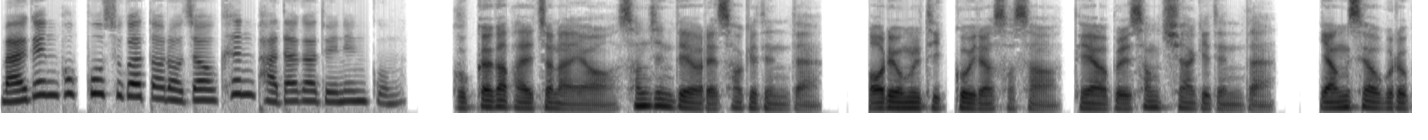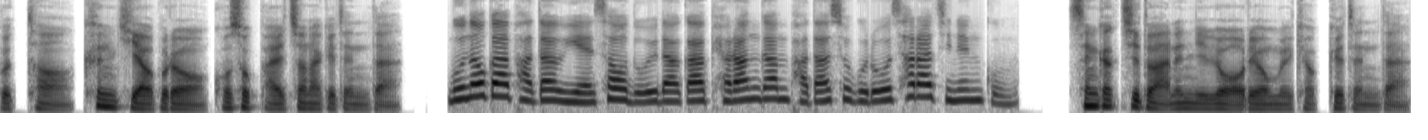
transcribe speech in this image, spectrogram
맑은 폭포수가 떨어져 큰 바다가 되는 꿈. 국가가 발전하여 선진대열에 서게 된다. 어려움을 딛고 일어서서 대업을 성취하게 된다. 영세업으로부터 큰 기업으로 고속 발전하게 된다. 문어가 바다 위에서 놀다가 벼랑간 바다 속으로 사라지는 꿈. 생각지도 않은 일로 어려움을 겪게 된다.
